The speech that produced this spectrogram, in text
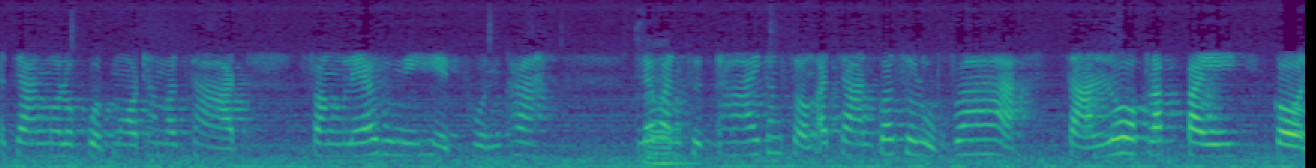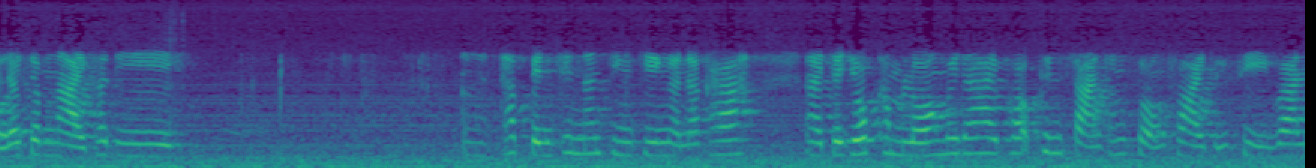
อาจารย์มรกตมธรรมศาสตร์ ฟังแล้วดูมีเหตุผลค่ะ และวันสุดท้ายทั้งสองอาจารย์ก็สรุปว่าศาลโลกรับไปก่อนแล้วจำหน่ายคดี ถ้าเป็นเช่นนั้นจริง ๆอะนะคะ อาจจะยกคำร้องไม่ได้ เพราะขึ้นศาลทั้งสองฝ่ายถึงสี่วัน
